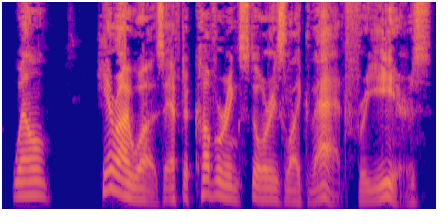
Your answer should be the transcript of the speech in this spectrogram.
Well, here I was after covering stories like that for years,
